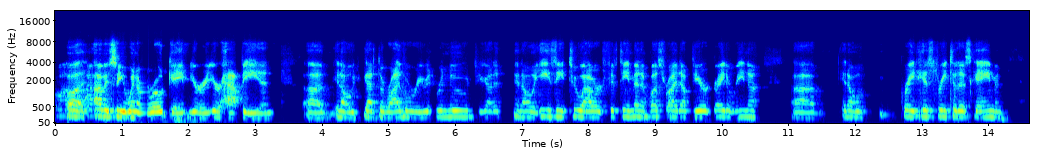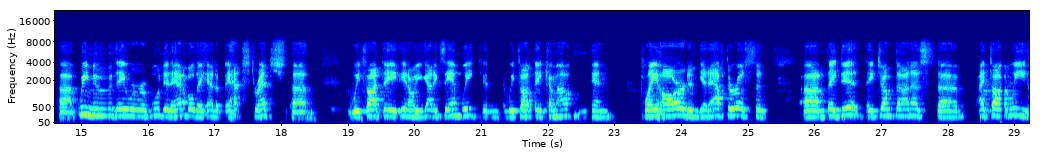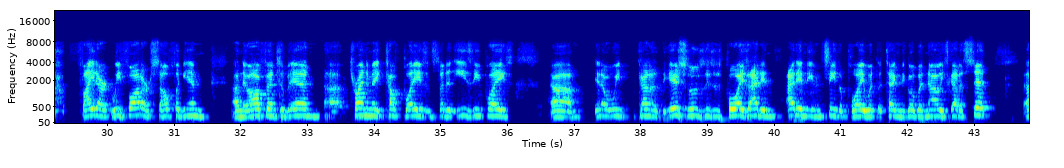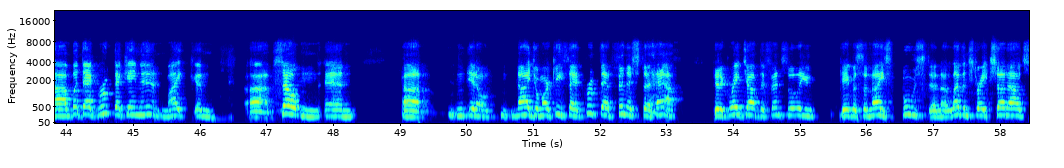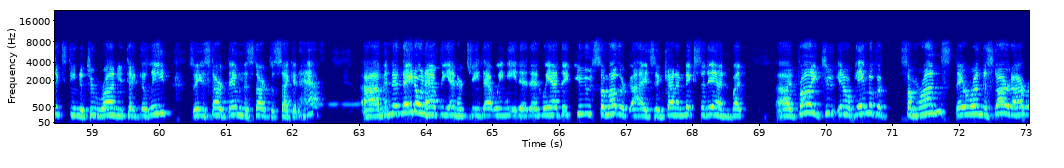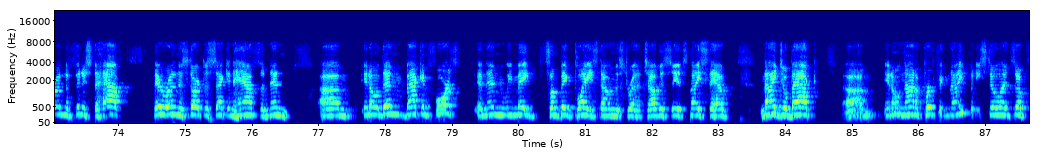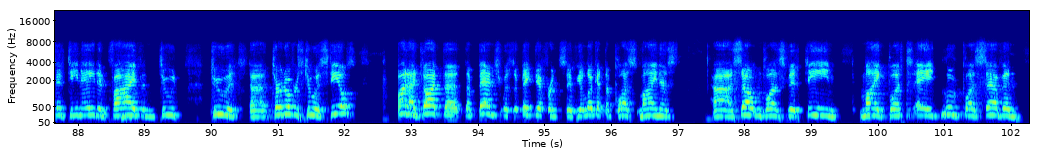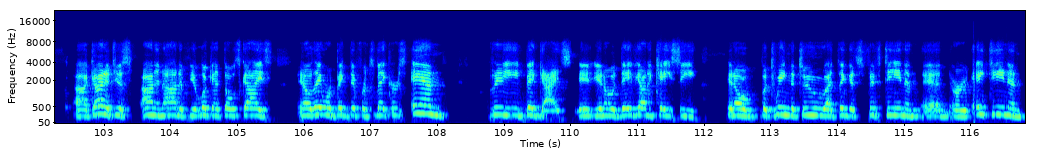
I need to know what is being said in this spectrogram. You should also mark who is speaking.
Speaker 1: Well, obviously, you win a road game, you're you're happy, and uh, you know you got the rivalry renewed. You got a you know easy two hour, fifteen minute bus ride up here, great arena. Uh, you know, great history to this game, and uh, we knew they were a wounded animal. They had a bad stretch. Um, we thought they, you know, you got exam week, and we thought they'd come out and play hard and get after us, and um, they did. They jumped on us. Uh, I thought we fight our, we fought ourselves again on the offensive end, uh, trying to make tough plays instead of easy plays. Um, you know, we kind of Ish loses his poise. I didn't, I didn't even see the play with the technical, but now he's got to sit. Uh, but that group that came in, Mike and uh, Selton and uh, you know Nijel Markquis, that group that finished the half did a great job defensively. Gave us a nice boost and 11 straight shutout, 16 to 2 run. You take the lead. So you start them to start the second half. Um, and then they don't have the energy that we needed. And we had to use some other guys and kind of mix it in. But uh, probably two, you know, game of a, some runs. They run to start, our run to finish the half. They run to start the second half, and then, um, you know, then back and forth. And then we made some big plays down the stretch. Obviously, it's nice to have Nijel back. Um, you know, not a perfect night, but he still ends up 15, 8, and 5, and two, two uh, turnovers, two steals. But I thought the, the bench was a big difference. If you look at the plus minus, uh, Selton plus 15, Mike plus eight, Luke plus seven, uh, kind of just on and on. If you look at those guys, you know, they were big difference makers and the big guys, you know, Davion and Casey, you know, between the two, I think it's 15 and, and or 18 and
